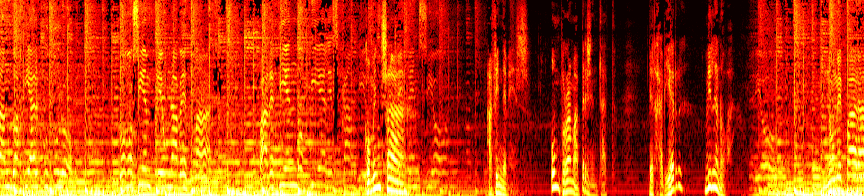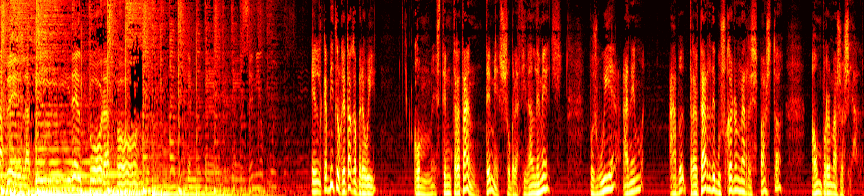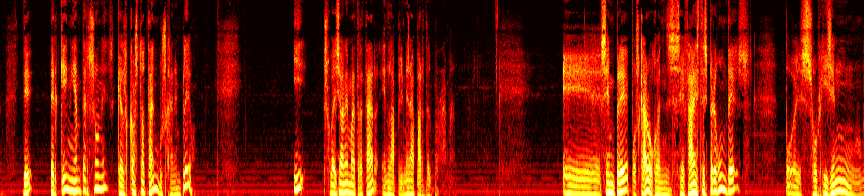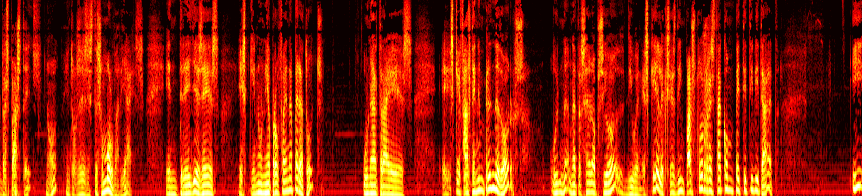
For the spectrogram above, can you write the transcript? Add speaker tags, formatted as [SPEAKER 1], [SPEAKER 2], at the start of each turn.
[SPEAKER 1] avanzando hacia el futuro, como siempre una vez más, padeciendo fieles cambios.
[SPEAKER 2] Comença a fin de mes. Un programa presentat per Javier Vilanova.
[SPEAKER 1] No me para de latir el corazón.
[SPEAKER 2] El capítol que toca per avui, com estem tratant temes sobre final de mes, doncs avui anem a tratar de buscar una resposta a un problema social, de per què n'hi ha persones que els costa tant buscar empleo. I sobre això anem a tratar en la primera part del programa. Eh, sempre, pues claro, quan se fa aquestes preguntes, pues surgeixen respostes, ¿no? Entonces, estes són molt variades. Entre elles és, és que no n'hi ha prou feina per a tots. Una altra és, és que falten emprendedors. Una, una tercera opció, diuen, és que l'excés d'impostos resta competitivitat. I,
